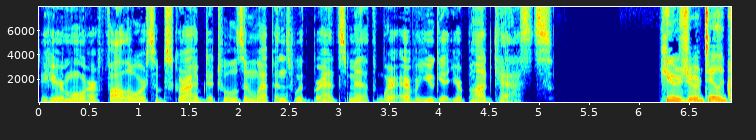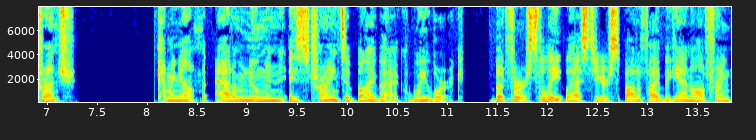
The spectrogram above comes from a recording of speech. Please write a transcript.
To hear more, follow or subscribe to Tools and Weapons with Brad Smith wherever you get your podcasts. Here's your Daily Crunch. Coming up, Adam Neumann is trying to buy back WeWork. But first, late last year, Spotify began offering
